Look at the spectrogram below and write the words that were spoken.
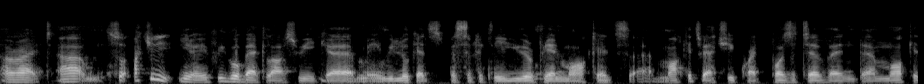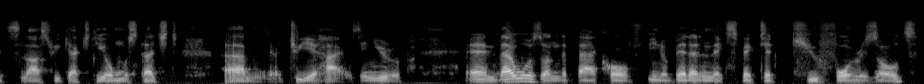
All right. Um, so actually, you know, if we go back last week um, and we look at specifically European markets, uh, markets were actually quite positive, and uh, markets last week actually almost touched um, two-year highs in Europe, and that was on the back of you know better than expected Q4 results,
